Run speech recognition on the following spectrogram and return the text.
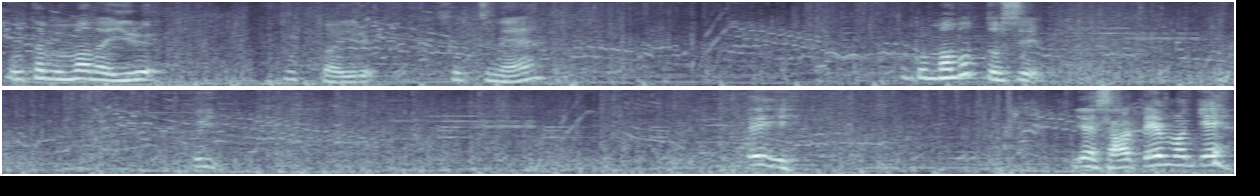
これ多分まだいる。どっかいる。そっちね。これ守ってほしい。うい。えい。いや、射程負け。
